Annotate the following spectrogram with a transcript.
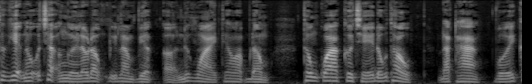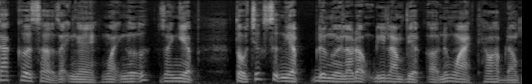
thực hiện hỗ trợ người lao động đi làm việc ở nước ngoài theo hợp đồng thông qua cơ chế đấu thầu, đặt hàng với các cơ sở dạy nghề, ngoại ngữ, doanh nghiệp, tổ chức sự nghiệp đưa người lao động đi làm việc ở nước ngoài theo hợp đồng.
